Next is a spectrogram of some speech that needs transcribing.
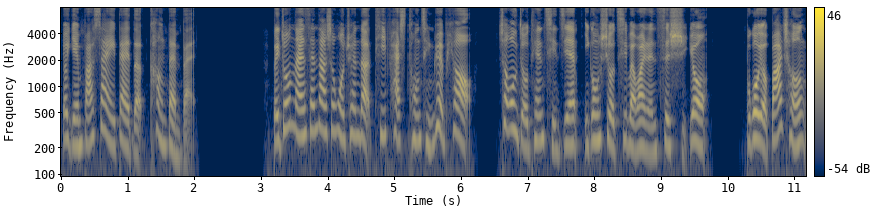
要研发下一代的抗弹板。北中南三大生活圈的 T-Pass 通勤月票，上路九天期间，一共是有七百万人次使用。不过有八成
